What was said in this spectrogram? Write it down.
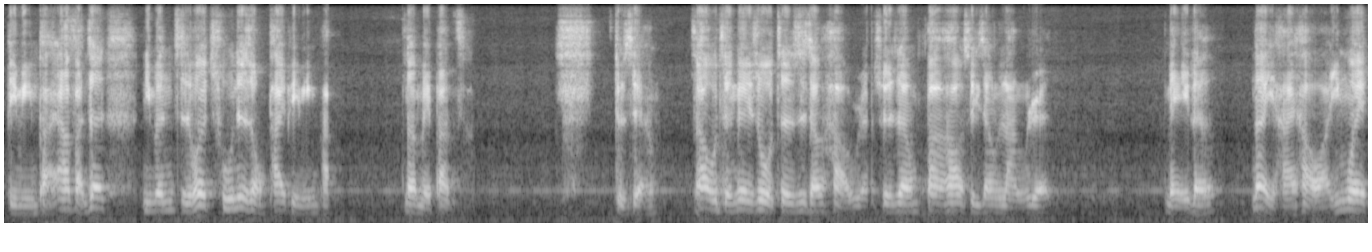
平民牌啊，反正你们只会出那种拍平民牌，那没办法，就这样。那我只能跟你说，我真的是张好人，所以这张八号是一张狼人，没了，那也还好啊，因为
